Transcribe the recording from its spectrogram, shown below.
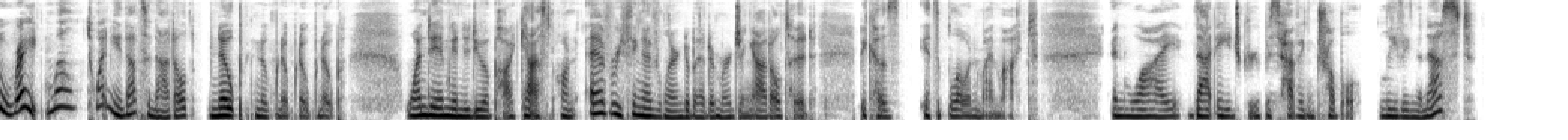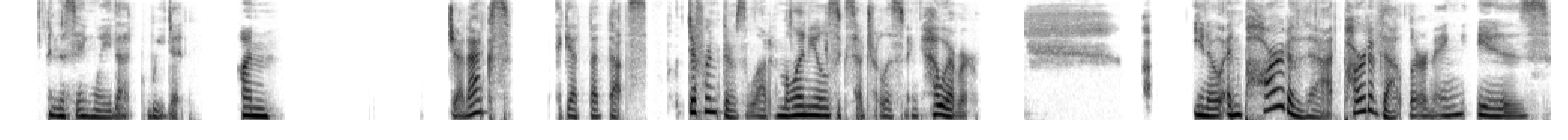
oh, right, well, 20, that's an adult. Nope, nope, nope, nope, nope. One day I'm going to do a podcast on everything I've learned about emerging adulthood because it's blowing my mind and why that age group is having trouble leaving the nest in the same way that we did. I'm Gen X. I get that that's different. There's a lot of millennials, etc., listening. However, you know, and part of that, part of that learning is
